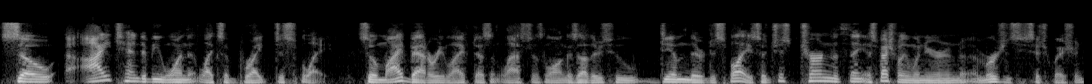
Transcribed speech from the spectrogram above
So I tend to be one that likes a bright display. So my battery life doesn't last as long as others who dim their display. So just turn the thing, especially when you're in an emergency situation,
